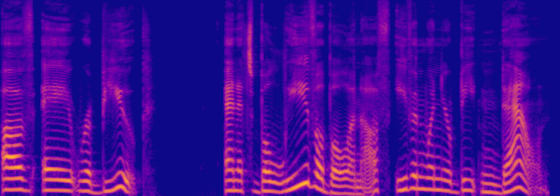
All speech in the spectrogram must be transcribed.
of a rebuke. And it's believable enough, even when you're beaten down,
